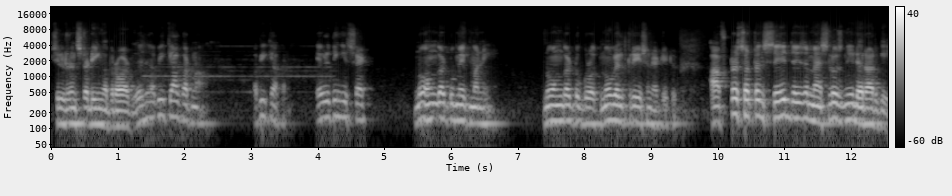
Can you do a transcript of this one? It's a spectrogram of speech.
children studying abroad. They say, Abhi kya karna? Abhi kya karna? Everything is set. No hunger to make money. No hunger to growth. No wealth creation attitude. After certain stage, there is a Maslow's need hierarchy.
